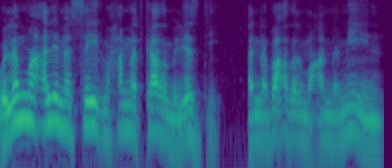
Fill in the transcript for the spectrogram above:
ولما علم السيد محمد كاظم اليزدي أن بعض المعممين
